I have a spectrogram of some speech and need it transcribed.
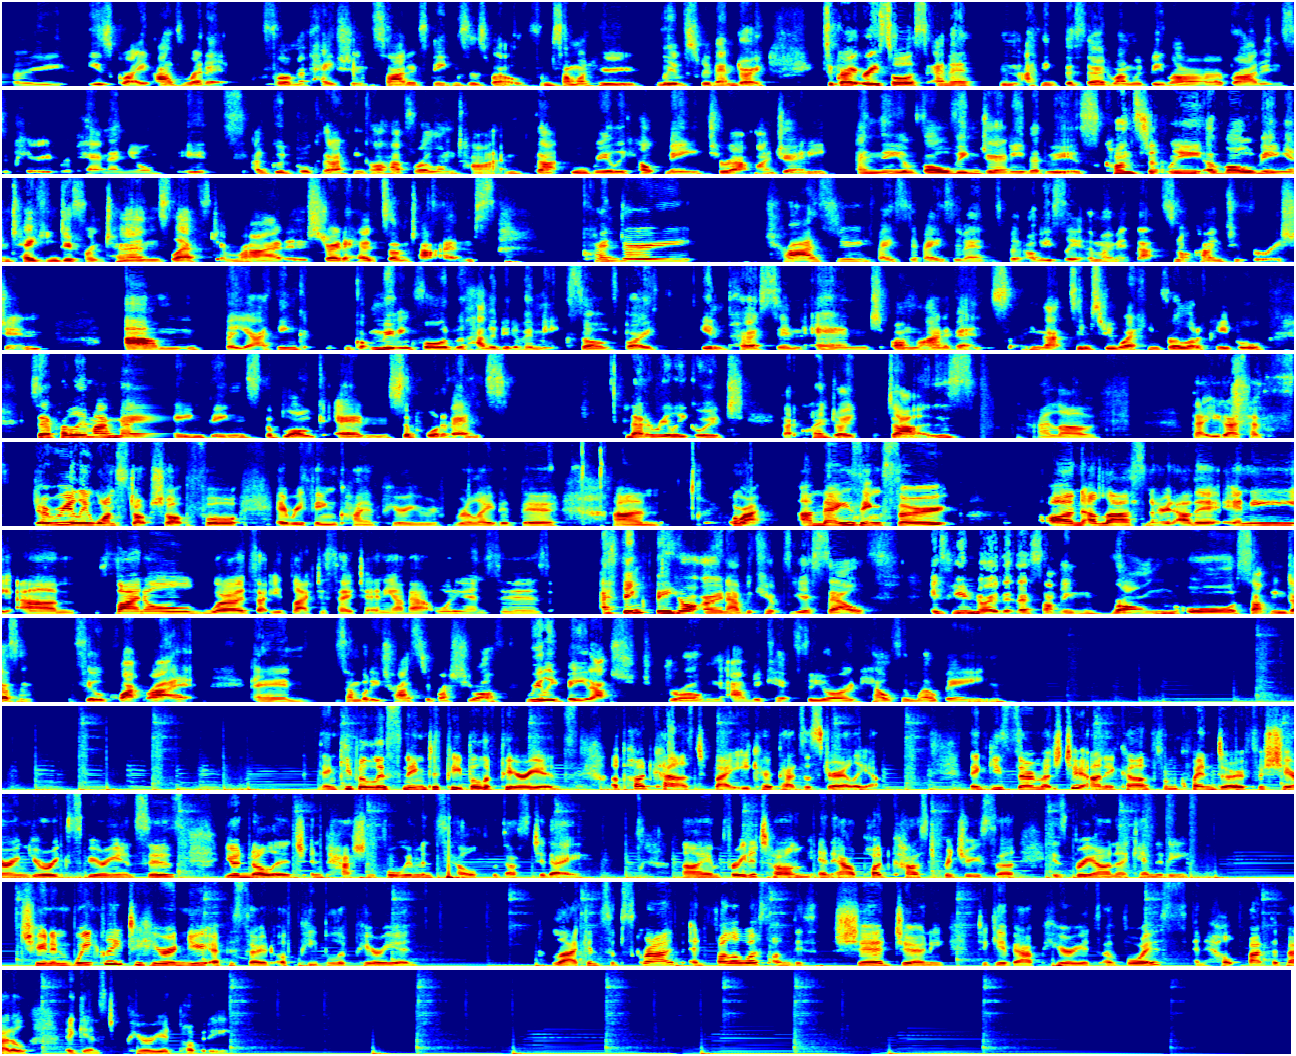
is great. I've read it from a patient side of things as well, from someone who lives with endo. It's a great resource. And then I think the third one would be Lara Briden The Period Repair Manual. It's a good book that I think I'll have for a long time that will really help me throughout my journey and the evolving journey that it is, constantly evolving and taking different turns left and right and straight ahead sometimes. Qendo tries to do face to face events, but obviously at the moment that's not coming to fruition. Um, but yeah, I think moving forward, we'll have a bit of a mix of both in person and online events. I think that seems to be working for a lot of people. So, probably my main things the blog and support events that are really good that Qendo does. I love that you guys have a really one stop shop for everything kind of period related there. Um, all right, amazing. So, on a last note, are there any um, final words that you'd like to say to any of our audiences? I think be your own advocate for yourself. If you know that there's something wrong or something doesn't feel quite right and somebody tries to brush you off, really be that strong advocate for your own health and well-being. Thank you for listening to People of Periods, a podcast by EcoPads Australia. Thank you so much to Annika from Qendo for sharing your experiences, your knowledge, and passion for women's health with us today. I am Frida Tong, and our podcast producer is Brianna Kennedy. Tune in weekly to hear a new episode of People of Period. Like and subscribe, and follow us on this shared journey to give our periods a voice and help fight the battle against period poverty.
